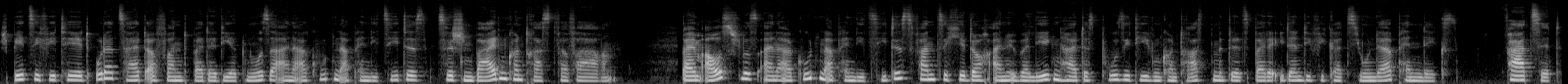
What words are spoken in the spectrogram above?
Spezifität oder Zeitaufwand bei der Diagnose einer akuten Appendizitis zwischen beiden Kontrastverfahren. Beim Ausschluss einer akuten Appendizitis fand sich jedoch eine Überlegenheit des positiven Kontrastmittels bei der Identifikation der Appendix. Fazit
